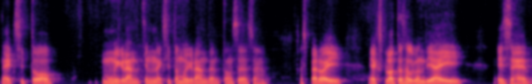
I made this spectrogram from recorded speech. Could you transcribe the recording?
éxito muy grande, tiene un éxito muy grande. Entonces, espero y explotes algún día y ese,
